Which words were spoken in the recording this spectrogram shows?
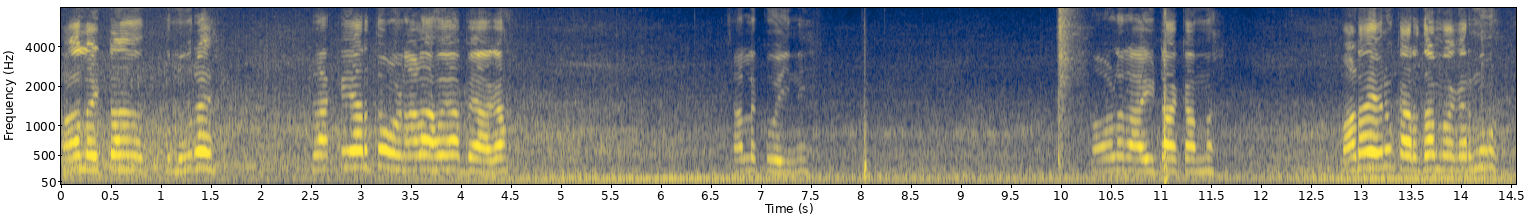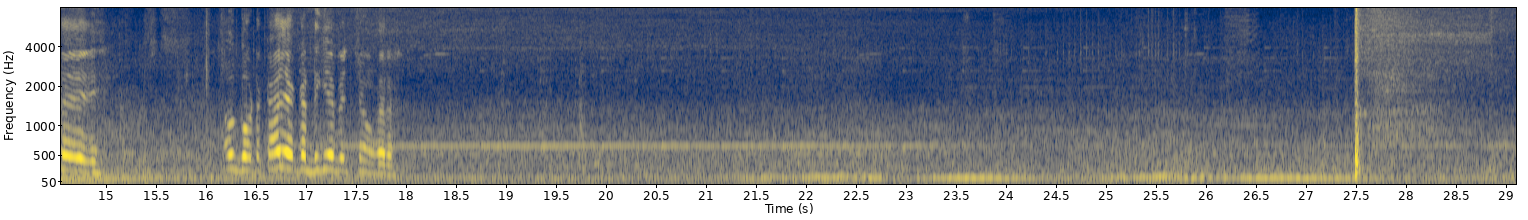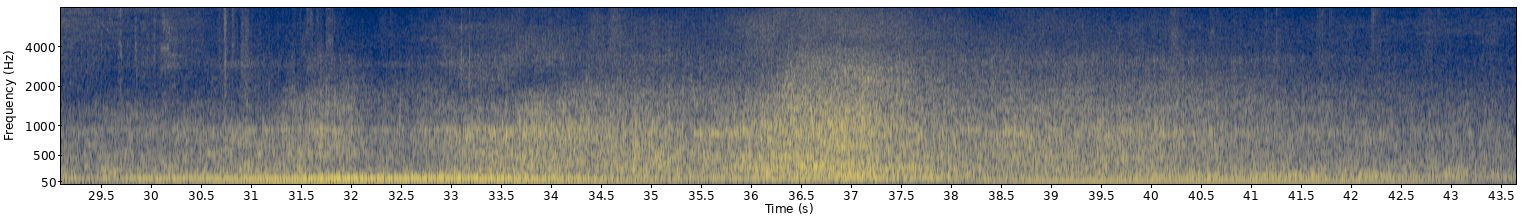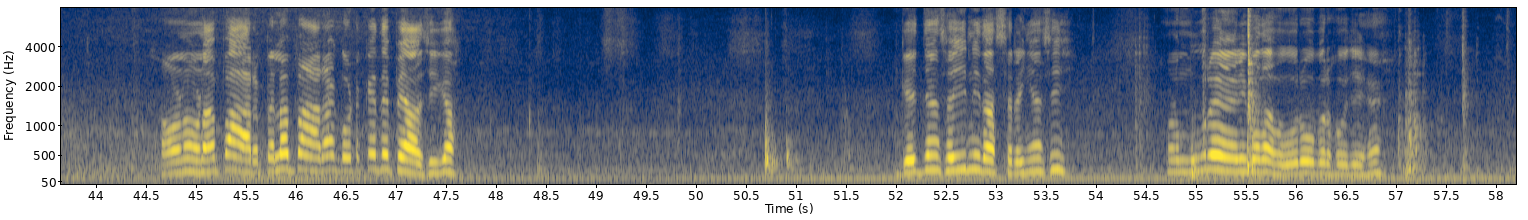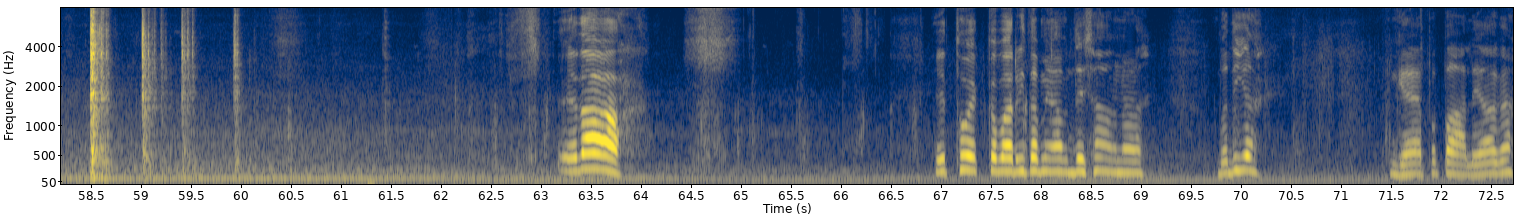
ਆ ਲਾਈਟਾਂ ਮੂਰੇ ਟਰੱਕ ਯਾਰ ਧੋਣ ਵਾਲਾ ਹੋਇਆ ਪਿਆਗਾ ਚੱਲ ਕੋਈ ਨਹੀਂ ਆਲ ਰਾਈਟ ਆ ਕੰਮ। ਮਾੜਾ ਇਹਨੂੰ ਕਰਦਾ ਮਗਰ ਨੂੰ ਤੇ ਉਹ ਗੁਟਕਾ ਜਿਹਾ ਕੱਢੀਏ ਵਿੱਚੋਂ ਫਿਰ ਹੁਣ ਹੋਣਾ ਭਾਰ, ਪਹਿਲਾਂ ਭਾਰ ਆ ਗੁਟਕੇ ਤੇ ਪਿਆ ਸੀਗਾ। ਗੇਜਾਂ ਸਹੀ ਨਹੀਂ ਦੱਸ ਰਹੀਆਂ ਸੀ। ਹੁਣ ਮੂਰੇ ਨਹੀਂ ਪਤਾ ਹੋਰ ਓਵਰ ਹੋ ਜੇ ਹੈ। ਇਹਦਾ ਇੱਥੋਂ ਇੱਕ ਵਾਰੀ ਤਾਂ ਮੈਂ ਆਪਦੇ ਹਿਸਾਬ ਨਾਲ ਵਧੀਆ ਗੈਪ ਪਾ ਲਿਆਗਾ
